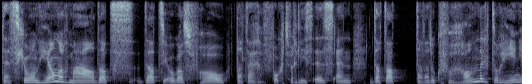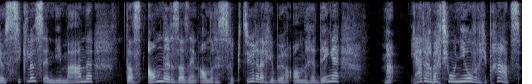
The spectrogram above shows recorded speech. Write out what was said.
het is gewoon heel normaal dat, dat je ook als vrouw, dat er vochtverlies is en dat dat, dat dat ook verandert doorheen jouw cyclus in die maanden dat is anders, dat zijn andere structuren, daar gebeuren andere dingen. Maar ja, daar werd gewoon niet over gepraat.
